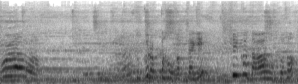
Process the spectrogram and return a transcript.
뭐야? 부끄럽다고 갑자기? 실컷 나와놓고서?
